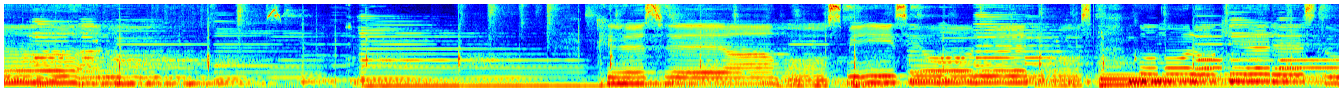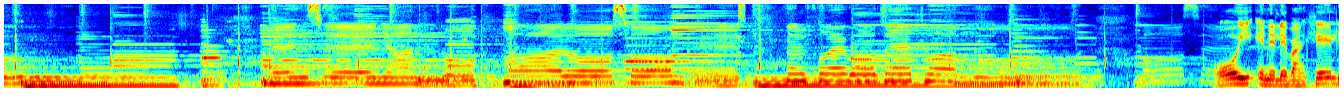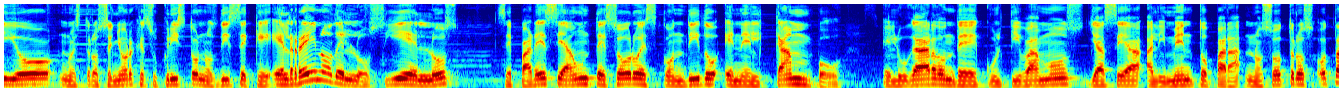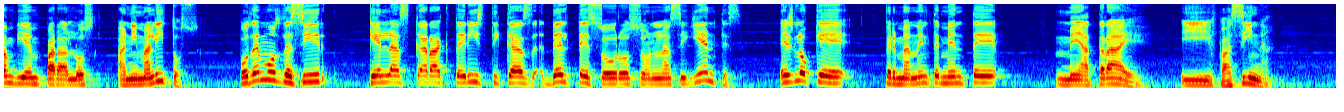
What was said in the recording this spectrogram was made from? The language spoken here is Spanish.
Que seamos misioneros como lo quieres tú, enseñando a los hombres el fuego de tu amor. Hoy en el Evangelio nuestro Señor Jesucristo nos dice que el reino de los cielos se parece a un tesoro escondido en el campo el lugar donde cultivamos ya sea alimento para nosotros o también para los animalitos. Podemos decir que las características del tesoro son las siguientes. Es lo que permanentemente me atrae y fascina.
